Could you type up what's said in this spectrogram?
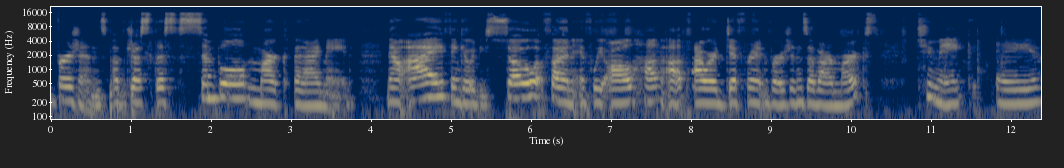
versions of just this simple mark that I made. Now, I think it would be so fun if we all hung up our different versions of our marks to make a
